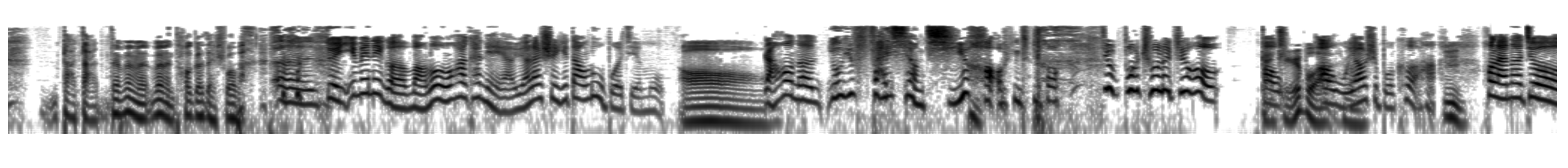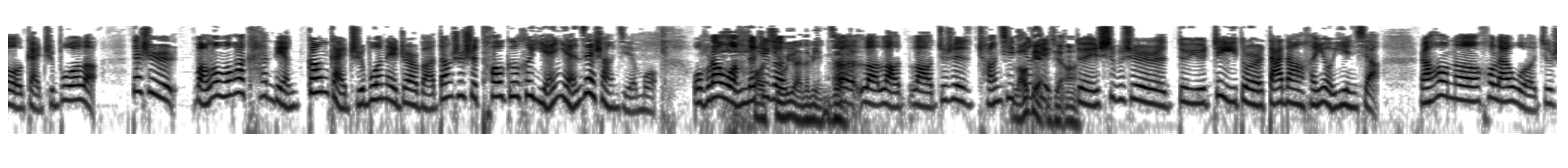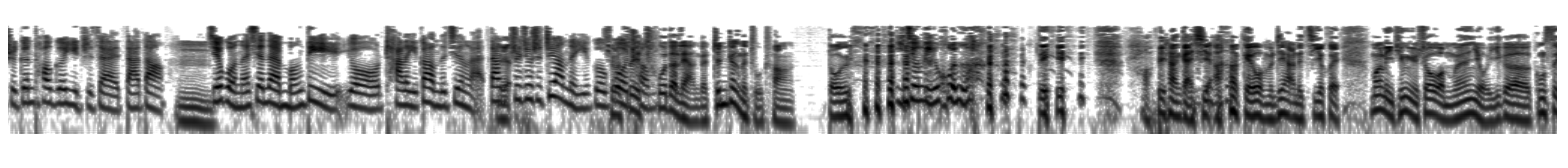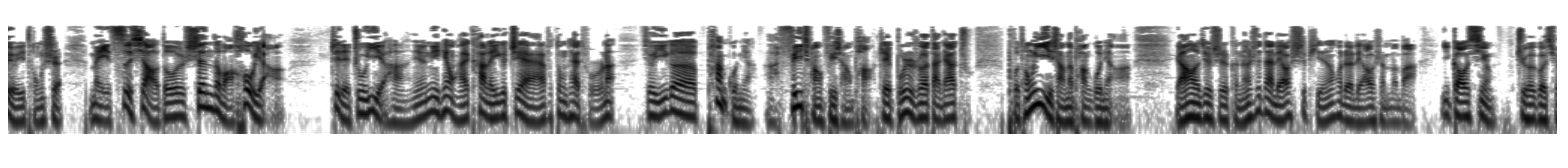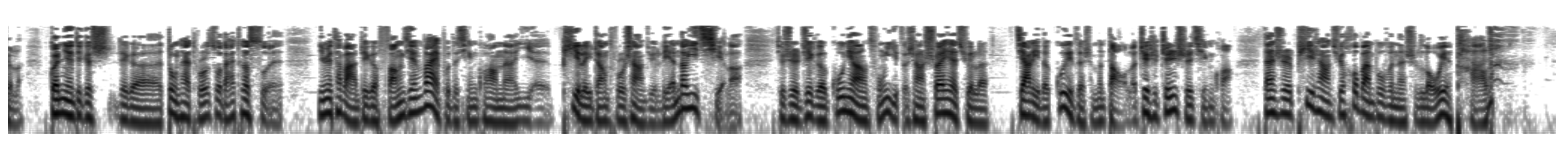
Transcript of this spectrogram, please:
打打再问问问问涛哥再说吧。呃，对，因为那个网络文化看点呀，原来是一档录播节目哦。然后呢，由于反响奇好，你知道，就播出了之后改直播哦，五幺是博客哈。嗯。后来呢，就改直播了。但是网络文化看点刚改直播那阵儿吧，当时是涛哥和妍妍在上节目，我不知道我们的这个久远的名字，呃，老老老就是长期听这对，是不是对于这一对搭档很有印象？然后呢，后来我就是跟涛哥一直在搭档，嗯，结果呢，现在蒙蒂又插了一杠子进来，大致就是这样的一个过程。最初的两个真正的主创。都已经离婚了，对，好，非常感谢啊，给我们这样的机会。梦里听雨说，我们有一个公司有一同事，每次笑都身子往后仰，这得注意哈。因为那天我还看了一个 GIF 动态图呢，就一个胖姑娘啊，非常非常胖，这不是说大家普通意义上的胖姑娘啊。然后就是可能是在聊视频或者聊什么吧，一高兴遮过去了。关键这个是这个动态图做的还特损，因为他把这个房间外部的情况呢也 P 了一张图上去，连到一起了。就是这个姑娘从椅子上摔下去了，家里的柜子什么倒了，这是真实情况。但是 P 上去后半部分呢是楼也塌了。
